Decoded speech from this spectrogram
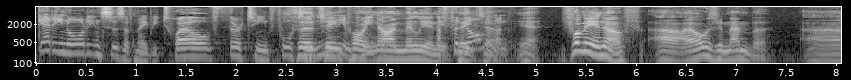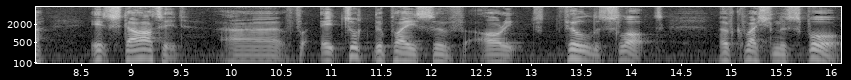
Getting audiences of maybe 12, 13, 14 13.9 million a phenomenon. Yeah. Funny enough, uh, I always remember uh, it started, uh, it took the place of, or it filled the slot of Question of Sport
